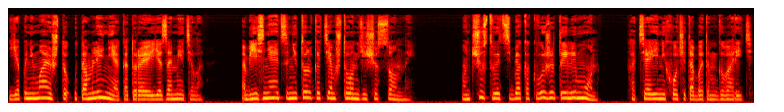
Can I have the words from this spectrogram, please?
я понимаю, что утомление, которое я заметила, объясняется не только тем, что он еще сонный. Он чувствует себя как выжатый лимон, хотя и не хочет об этом говорить.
